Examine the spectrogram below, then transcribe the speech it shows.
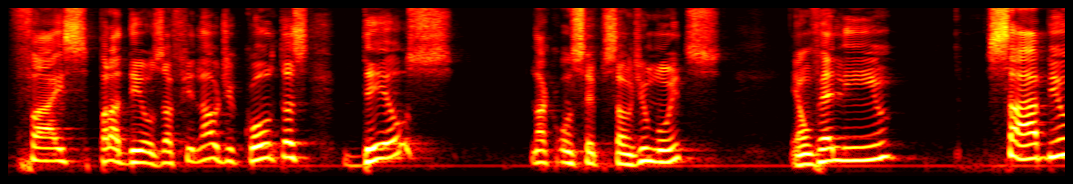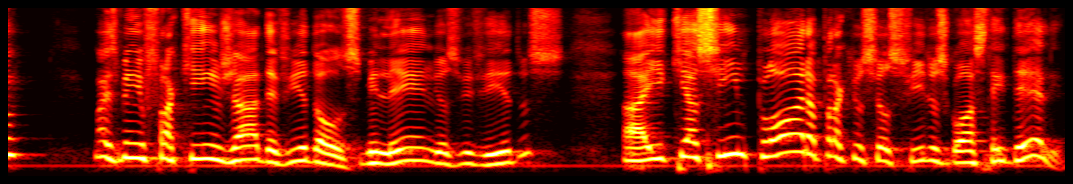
faz para Deus. Afinal de contas, Deus, na concepção de muitos, é um velhinho, sábio, mas meio fraquinho já devido aos milênios vividos, aí que assim implora para que os seus filhos gostem dele.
